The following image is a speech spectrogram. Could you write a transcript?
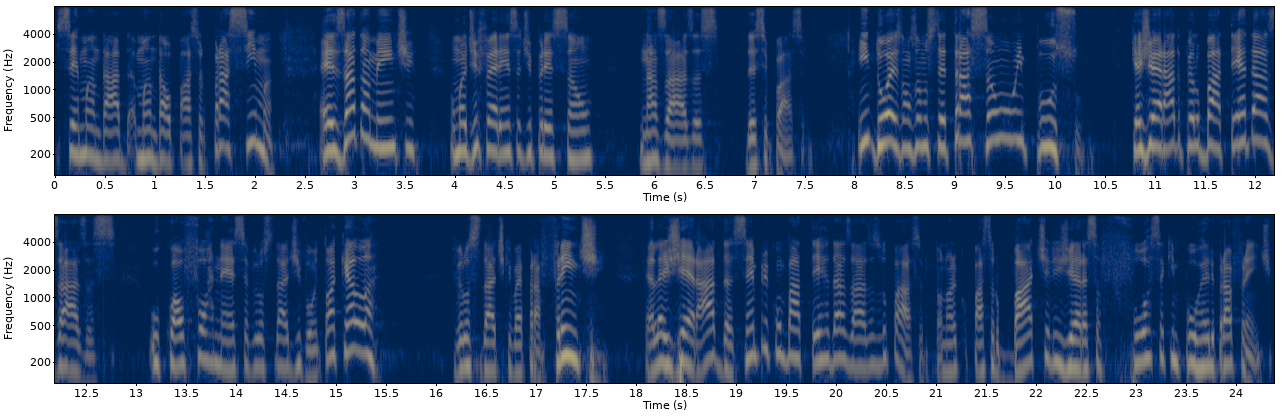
ser mandada, mandar o pássaro para cima é exatamente uma diferença de pressão nas asas desse pássaro. Em dois, nós vamos ter tração ou impulso, que é gerado pelo bater das asas, o qual fornece a velocidade de voo. Então, aquela velocidade que vai para frente, ela é gerada sempre com o bater das asas do pássaro. Então, na hora que o pássaro bate, ele gera essa força que empurra ele para frente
